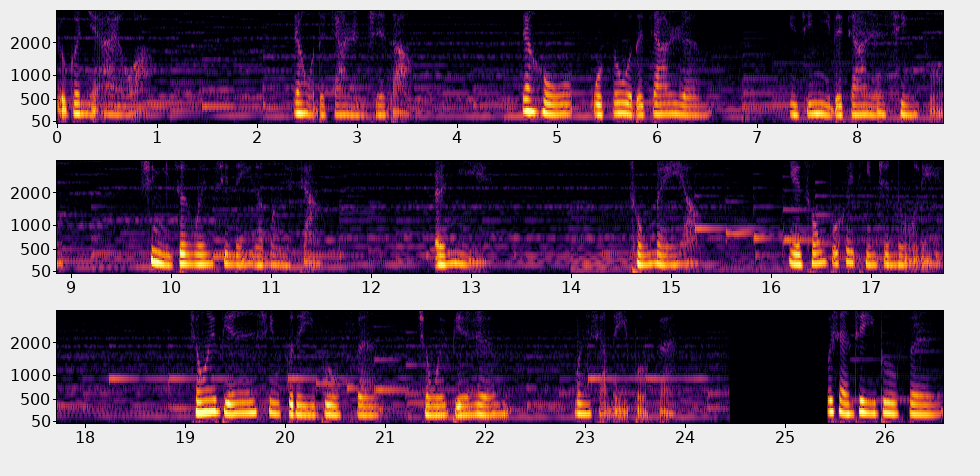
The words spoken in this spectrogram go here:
如果你爱我，让我的家人知道，让我我和我的家人。以及你的家人幸福，是你最温馨的一个梦想，而你从没有，也从不会停止努力，成为别人幸福的一部分，成为别人梦想的一部分。我想这一部分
